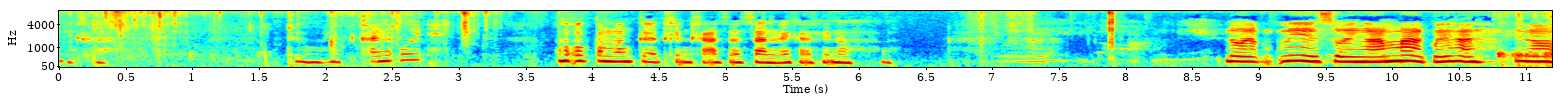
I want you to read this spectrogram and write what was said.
นี่ค่ะจุ่มเห็ดไข่อุ้ยโอ้กำลังเกิดขึ้นขาสั่นๆเลยค่ะพี่น้องดอกนี่สวยงามมากเลยค่ะ พี่น้อง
